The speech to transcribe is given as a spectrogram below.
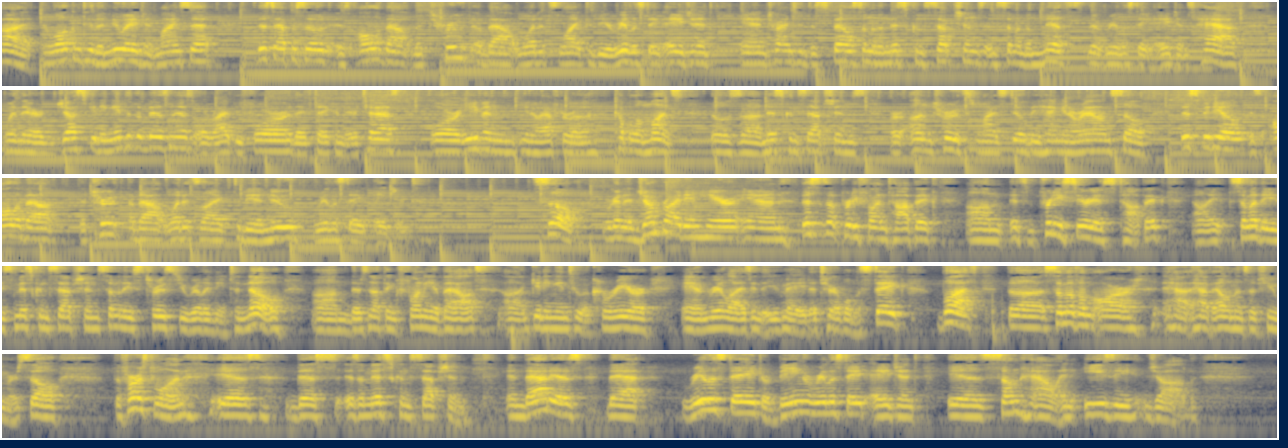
Hi, and welcome to the New Agent Mindset. This episode is all about the truth about what it's like to be a real estate agent and trying to dispel some of the misconceptions and some of the myths that real estate agents have when they're just getting into the business or right before they've taken their test or even, you know, after a couple of months those uh, misconceptions or untruths might still be hanging around. So, this video is all about the truth about what it's like to be a new real estate agent. So, we're to jump right in here, and this is a pretty fun topic. Um, it's a pretty serious topic. Uh, some of these misconceptions, some of these truths you really need to know. Um, there's nothing funny about uh, getting into a career and realizing that you've made a terrible mistake, but the some of them are ha- have elements of humor. So, the first one is this is a misconception, and that is that real estate or being a real estate agent is somehow an easy job.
